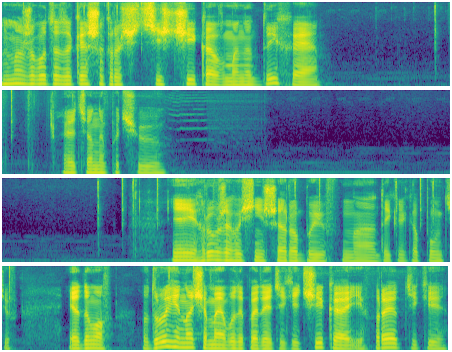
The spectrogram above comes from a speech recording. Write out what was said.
Може бути таке, що коротше ці Чіка в мене дихає. Я цього не почую. Я ігру вже гучніше робив на декілька пунктів. Я думав, в другій ночі має бути пойде тільки Чіка і Фред тільки.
